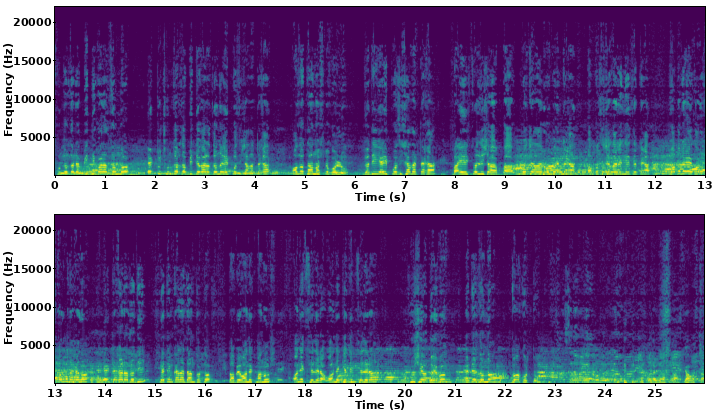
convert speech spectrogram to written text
সৌন্দর্যটা বৃদ্ধি করার জন্য, একটু সৌন্দর্য বৃদ্ধি করার জন্য এই পঁচিশ হাজার টাকা অযথা নষ্ট করল। যদি এই পঁচিশ হাজার টাকা বা এই চল্লিশ বা পঁচিশ হাজার উপরের টাকা বা পঁচিশ হাজারের নিচের টাকা যত টাকা খরচ করুক না কেন এই টাকাটা যদি এতিমখানা দান করতো তবে অনেক মানুষ অনেক ছেলেরা অনেক এতিম ছেলেরা খুশি হতো এবং এদের জন্য দোয়া করতো। অবস্থা?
